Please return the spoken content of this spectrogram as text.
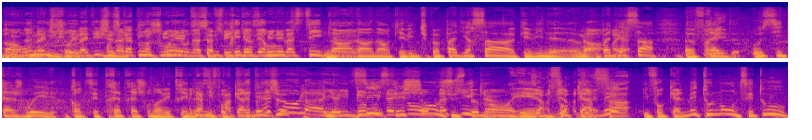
Mais mais on a joué. On a dit jusqu'à tous 30 joué, minutes, on a ça tous fait pris des 15 verres en minutes. plastique. Non, non, non, Kevin, tu peux pas dire ça, Kevin. euh, On Non, peut pas dire ça. Euh, Fred, aussi, t'as joué quand c'est très très chaud dans les Mais tribunes. là, il faut calmer le jeu. chaud, là. Il y a eu deux Si, c'est chaud justement. Et Dire- il faut dire- dire calmer. ça- Il faut calmer tout le monde, c'est tout.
